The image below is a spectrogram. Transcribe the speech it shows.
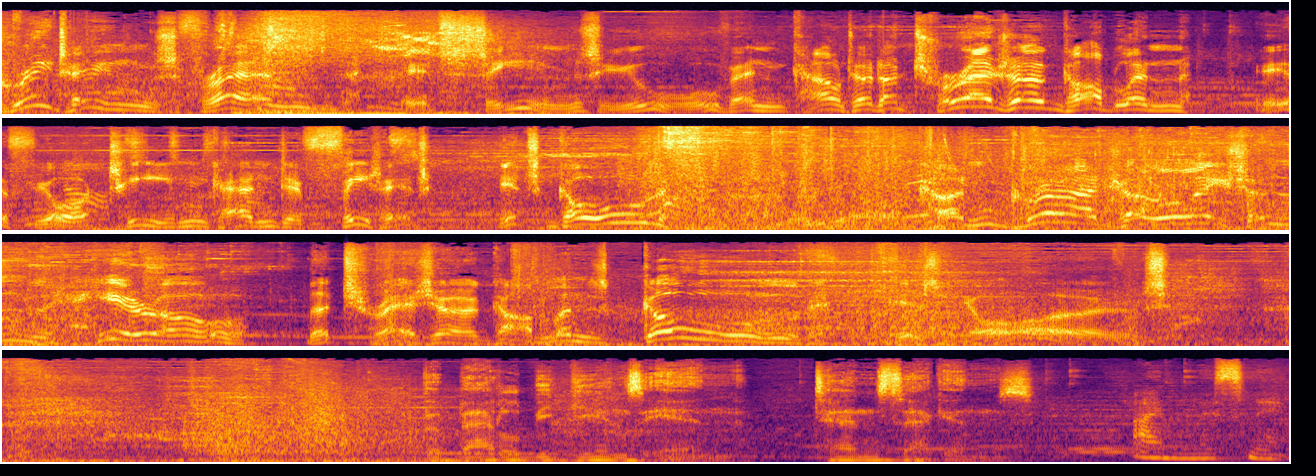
Greetings, friend. It seems you've encountered a treasure goblin. If your team can defeat it, it's gold. Congratulations, hero. The treasure goblin's gold is yours. The battle begins in 10 seconds. I'm listening.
